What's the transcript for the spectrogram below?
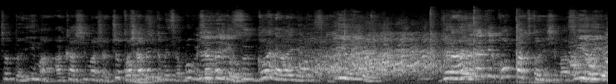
ちょっと今明かしましょう。ちょっと喋ってもいいですか？僕喋るとすっごい長いけどいいですか？いいよいいよ。全あれ然だけコンパクトにしますいいよいいよ。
